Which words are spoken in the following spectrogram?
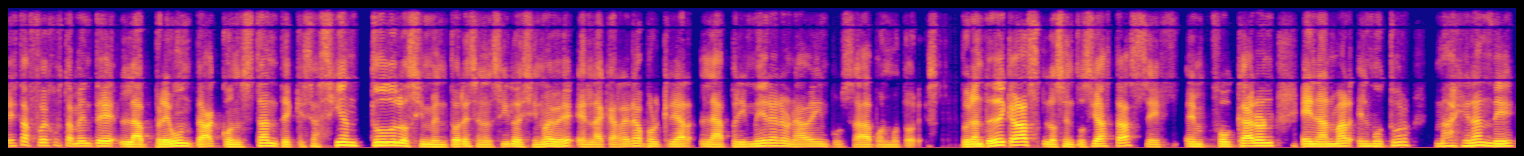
Esta fue justamente la pregunta constante que se hacían todos los inventores en el siglo XIX en la carrera por crear la primera aeronave impulsada por motores. Durante décadas, los entusiastas se enfocaron en armar el motor más grande,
